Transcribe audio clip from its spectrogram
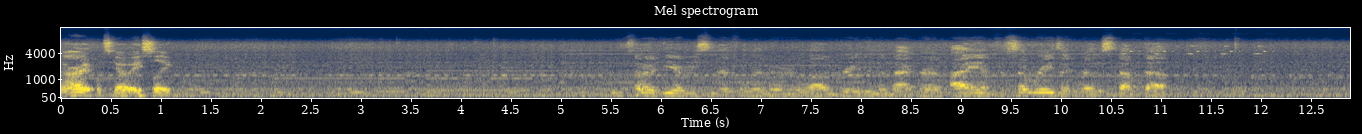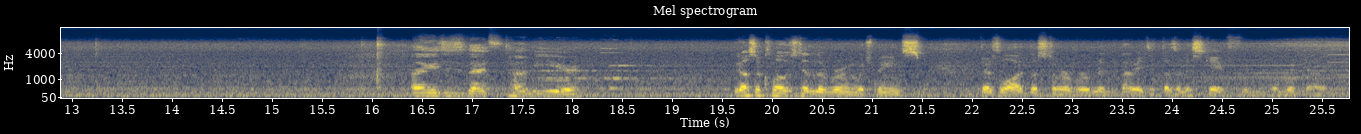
Alright, let's go, Ace League. Sorry if you me sniffling or a loud breathing in the background. I am, for some reason, really stuffed up. I think it's just that time of year. We also closed in the room, which means there's a lot of dust in our room, and that means it doesn't escape from the window.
